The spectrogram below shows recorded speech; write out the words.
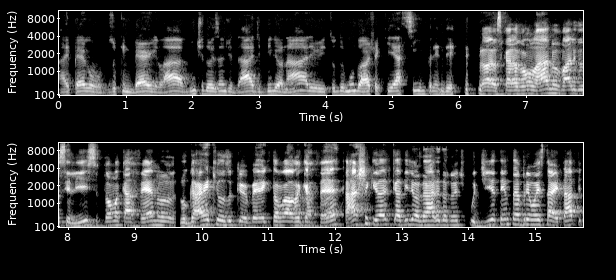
Aí pega o Zuckerberg lá, 22 anos de idade, bilionário, e todo mundo acha que é assim empreender. Os caras vão lá no Vale do Silício, toma café no lugar que o Zuckerberg tomava café, acha que vai ficar bilionário da noite pro dia, tenta abrir uma startup e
